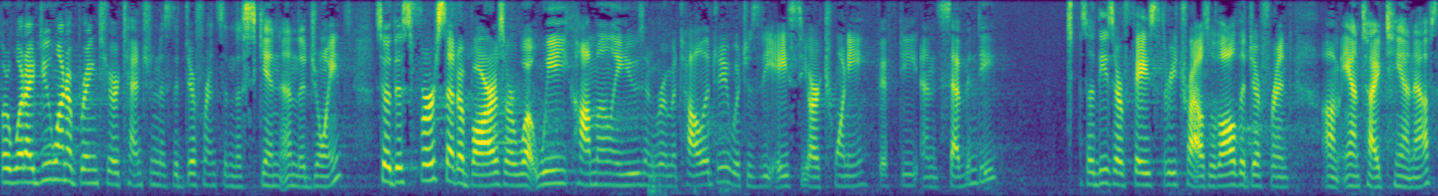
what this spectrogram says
But what I do want to bring to your attention is the difference in the skin and the joints. So, this first set of bars are what we commonly use in rheumatology, which is the ACR 20, 50, and 70. So, these are phase three trials with all the different um, anti TNFs.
